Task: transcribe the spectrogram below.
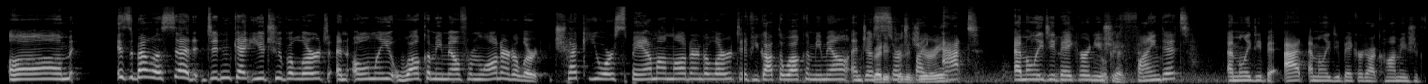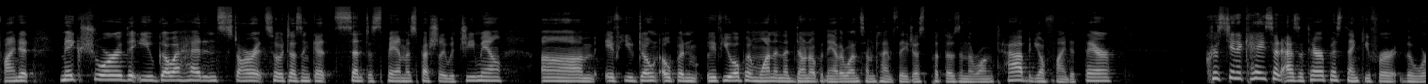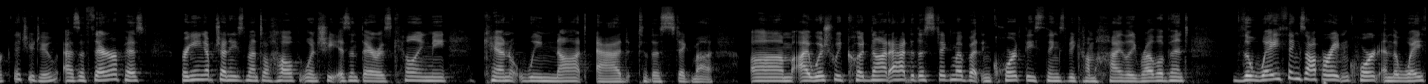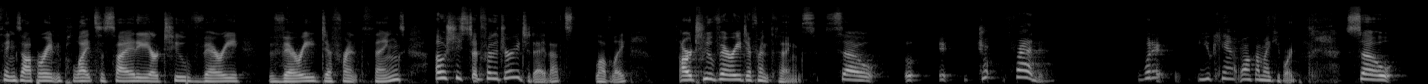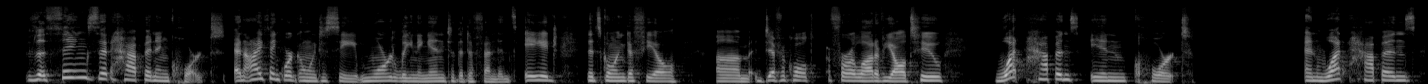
Um Isabella said, didn't get YouTube alert and only welcome email from Law Nerd Alert. Check your spam on Law Nerd Alert if you got the welcome email and just Ready search by jury? at Emily D. Baker and you should find it. Emily D. Ba- at emilydbaker.com. You should find it. Make sure that you go ahead and star it so it doesn't get sent to spam, especially with Gmail. Um, if you don't open, if you open one and then don't open the other one, sometimes they just put those in the wrong tab and you'll find it there. Christina Kay said, as a therapist, thank you for the work that you do. As a therapist, bringing up Jenny's mental health when she isn't there is killing me. Can we not add to the stigma? Um, I wish we could not add to the stigma, but in court, these things become highly relevant. The way things operate in court and the way things operate in polite society are two very, very different things. Oh, she stood for the jury today. That's lovely. Are two very different things. So, uh, Fred, what you can't walk on my keyboard. So the things that happen in court, and I think we're going to see more leaning into the defendant's age that's going to feel um, difficult for a lot of y'all too. What happens in court and what happens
